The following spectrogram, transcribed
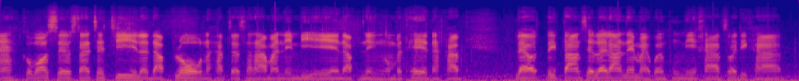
นะ global sales strategy ระดับโลกนะครับ จากสถาบัน MBA อันดับหนึ่งของประเทศนะครับ แล้วติดตามเซลล์ร้านได้ใหม่วันพรุ่งนี้ครับ สวัสดีครับ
